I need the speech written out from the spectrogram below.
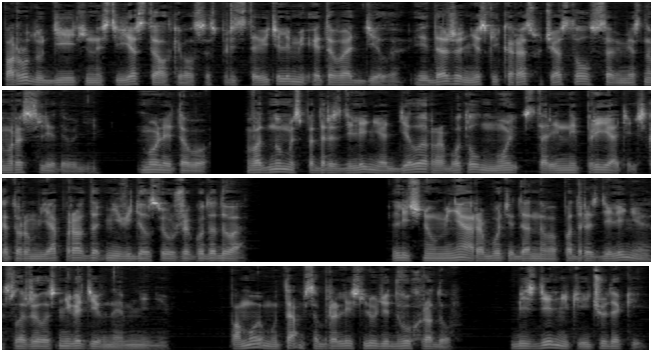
По роду деятельности я сталкивался с представителями этого отдела и даже несколько раз участвовал в совместном расследовании. Более того, в одном из подразделений отдела работал мой старинный приятель, с которым я, правда, не виделся уже года два. Лично у меня о работе данного подразделения сложилось негативное мнение. По-моему, там собрались люди двух родов – бездельники и чудаки.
